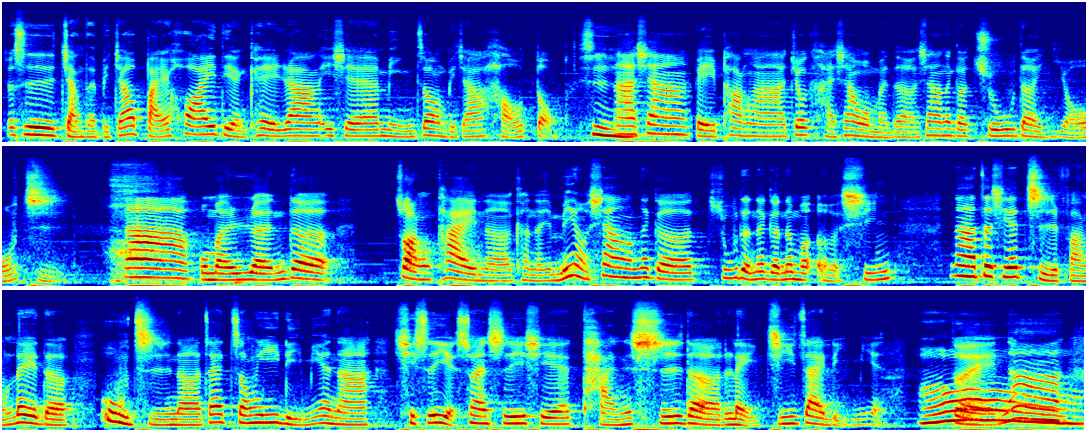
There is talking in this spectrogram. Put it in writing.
就是讲的比较白话一点，可以让一些民众比较好懂。是，那像肥胖啊，就很像我们的像那个猪的油脂。那我们人的状态呢，可能也没有像那个猪的那个那么恶心。那这些脂肪类的物质呢，在中医里面呢、啊，其实也算是一些痰湿的累积在里面。哦，对，那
